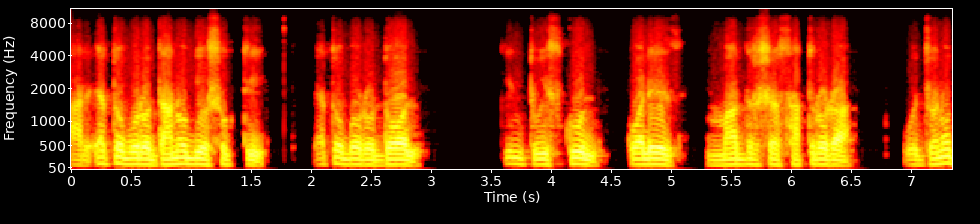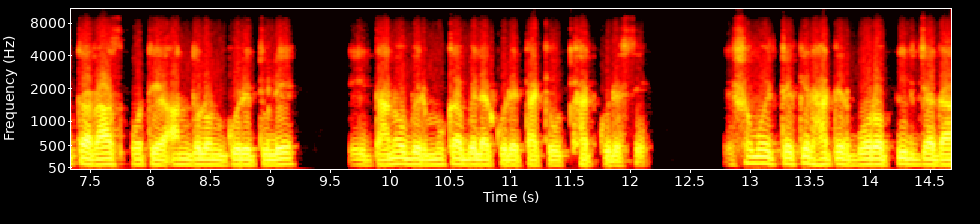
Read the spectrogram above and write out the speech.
আর এত বড় দানবীয় শক্তি, এত বড় দল, কিন্তু স্কুল, কলেজ, মাদ্রাসা ছাত্ররা ও জনতা রাজপথে আন্দোলন গড়ে তুলে এই দানবের মোকাবেলা করে তাকে উৎখাত করেছে। এ সময় টেকেরহাটের বড় পীরজাদা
